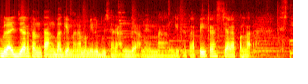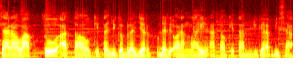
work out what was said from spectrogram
belajar tentang bagaimana memilih busana enggak memang gitu. Tapi kan secara peng secara waktu atau kita juga belajar dari orang lain atau kita juga bisa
